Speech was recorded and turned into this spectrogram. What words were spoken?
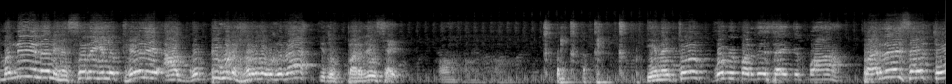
ಮನೆ ನನ್ನ ಹೆಸರು ಇಲ್ಲ ಅಂತ ಹೇಳಿ ಆ ಗುಬ್ಬಿ ಕೂಡ ಹರಿದು ಹೋಗದ. ಇದು ಪರದೇಶ ಆಯ್ತು. ಏನಾಯ್ತು? ಗುಬ್ಬಿ ಪರದೇಶ ಆಯ್ತಪ್ಪ. ಪರದೇಶ ಆಯ್ತು.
